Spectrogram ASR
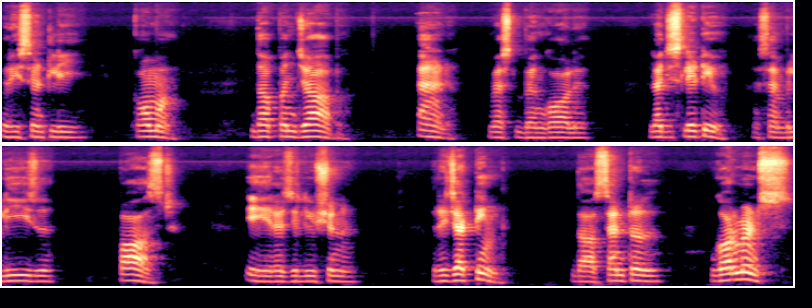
recently, comma, the Punjab and West Bengal legislative assemblies passed a resolution rejecting the central government's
